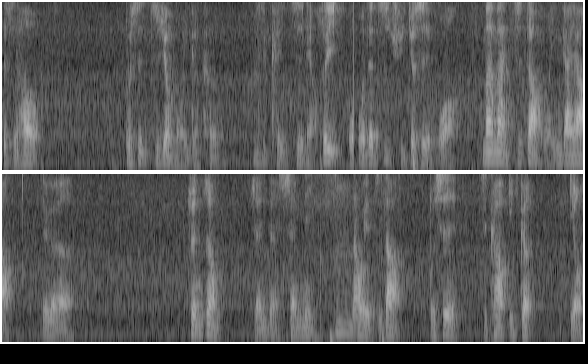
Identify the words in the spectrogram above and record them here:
这时候不是只有某一个科是可以治疗，所以我我的智取就是我慢慢知道我应该要这个尊重人的生命，嗯，那我也知道不是只靠一个有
